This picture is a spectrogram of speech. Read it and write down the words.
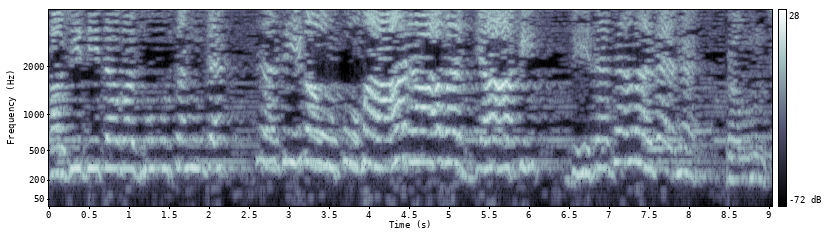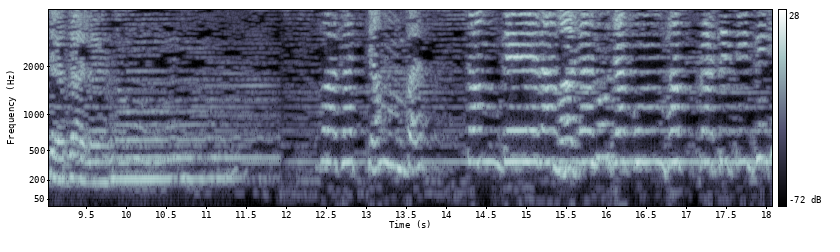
अविदितवधूसङ्ग रतिगौ कुमारावद्यापि विरदवदन प्रौञ्चदलनो। स्वसत्यम्ब सम्बेन मदनुजकुम्भप्रकृतिभिः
